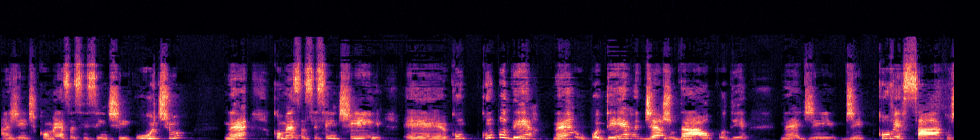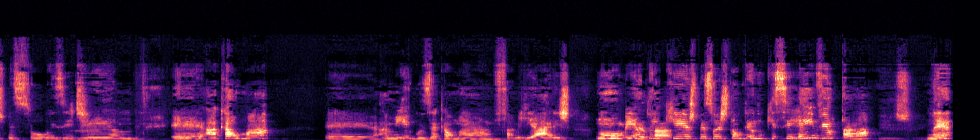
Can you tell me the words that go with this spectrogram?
a gente começa a se sentir útil, né? Começa a se sentir é, com, com poder, né? O poder de ajudar, o poder né? de, de conversar com as pessoas e de é, acalmar é, amigos, acalmar familiares, no momento Exato. em que as pessoas estão tendo que se reinventar, Isso. né?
